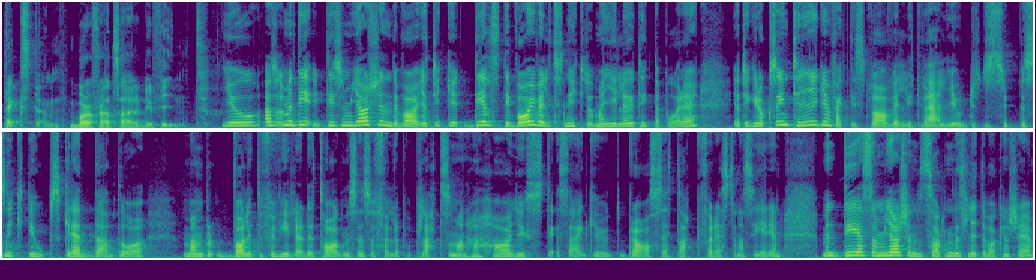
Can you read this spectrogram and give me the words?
texten. Bara för att så här, det är fint. Jo, alltså, men det, det som jag kände var, jag tycker dels det var ju väldigt snyggt och man gillar ju att titta på det. Jag tycker också intrigen faktiskt var väldigt välgjord, supersnyggt ihopskräddad och man var lite förvirrad ett tag men sen så föll det på plats och man, haha just det, så här, gud, bra setup för resten av serien. Men det som jag kände saknades lite var kanske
